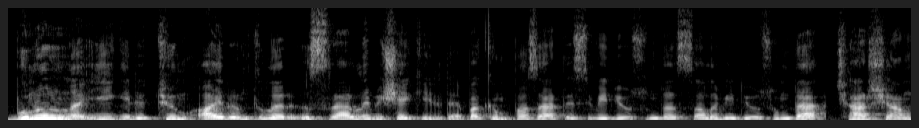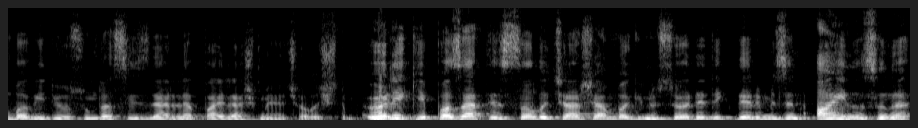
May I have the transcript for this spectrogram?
bununla ilgili tüm ayrıntıları ısrarlı bir şekilde bakın pazartesi videosunda, salı videosunda, çarşamba videosunda sizlerle paylaşmaya çalıştım. Öyle ki pazartesi, salı, çarşamba günü söylediklerimizin aynısını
